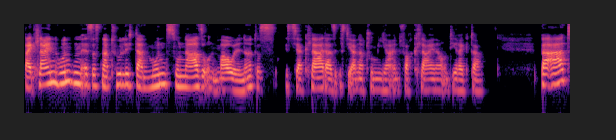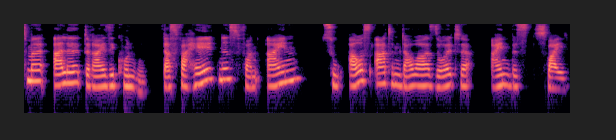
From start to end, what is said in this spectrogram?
Bei kleinen Hunden ist es natürlich dann Mund zu Nase und Maul. Ne? Das ist ja klar, da ist die Anatomie ja einfach kleiner und direkter. Beatme alle drei Sekunden. Das Verhältnis von Ein- zu Ausatemdauer sollte ein bis zwei.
